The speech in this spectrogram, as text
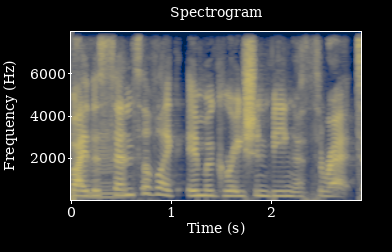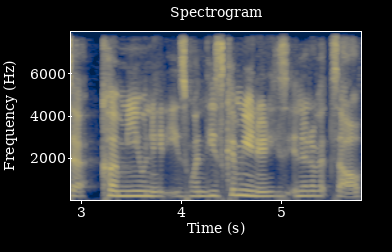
by the Mhm. sense of like immigration being a threat to communities when these communities in and of itself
